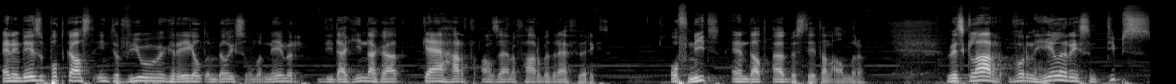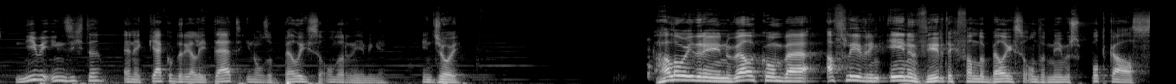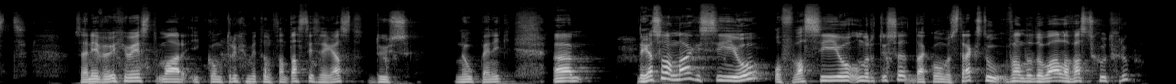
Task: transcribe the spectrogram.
En in deze podcast interviewen we geregeld een Belgische ondernemer die dag in dag uit keihard aan zijn of haar bedrijf werkt. Of niet en dat uitbesteedt aan anderen. Wees klaar voor een hele race tips, nieuwe inzichten en een kijk op de realiteit in onze Belgische ondernemingen. Enjoy! Hallo iedereen, welkom bij aflevering 41 van de Belgische Ondernemers Podcast. We zijn even weg geweest, maar ik kom terug met een fantastische gast, dus no panic. Um, de gast van vandaag is CEO, of was CEO ondertussen, dat komen we straks toe, van de De Vastgoedgroep.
